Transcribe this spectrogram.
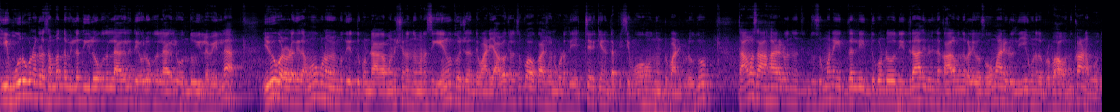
ಈ ಮೂರು ಗುಣಗಳ ಸಂಬಂಧವಿಲ್ಲದ ಈ ಲೋಕದಲ್ಲಾಗಲಿ, ದೇವಲೋಕದಲ್ಲಾಗಲಿ ಒಂದೂ ಇಲ್ಲವೇ ಇಲ್ಲ. ಇವುಗಳೊಳಗೆ ತಮೋಗುಣವೆಂಬುದು ಎದ್ದುಕೊಂಡಾಗ ಮನುಷ್ಯನನ್ನು ಮನಸ್ಸಿಗೆ ಏನೂ ತೋಚದಂತೆ ಮಾಡಿ ಯಾವ ಕೆಲಸಕ್ಕೂ ಅವಕಾಶವನ್ನು ಕೊಡದೆ ಎಚ್ಚರಿಕೆಯನ್ನು ತಪ್ಪಿಸಿ ಮೋಹವನ್ನುಂಟು ಮಾಡಿಬಿಡುವುದು. ತಾಮಸ ಆಹಾರಗಳನ್ನು ತಿಂದು ಸುಮ್ಮನೆ ಇದ್ದಲ್ಲಿ ಇದ್ದುಕೊಂಡು ನಿದ್ರಾದಿಗಳಿಂದ ಕಾಲವನ್ನು ಕಳೆಯುವ ಸೋಮಾರಿಗಳಲ್ಲಿ ಈ ಗುಣದ ಪ್ರಭಾವವನ್ನು ಕಾಣಬಹುದು.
